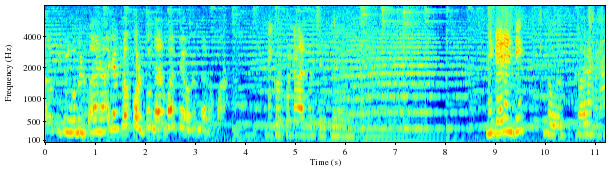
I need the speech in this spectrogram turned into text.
ఆమెకి మొగుడు పాయ ఎట్లా పడుతున్నారు మాకు ఎవరు ఉన్నారమ్మా మీ కొడుకున్న వాళ్ళు కూడా చెడుతున్నారు మీ పేరేంటి? గౌరమ్మనా?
